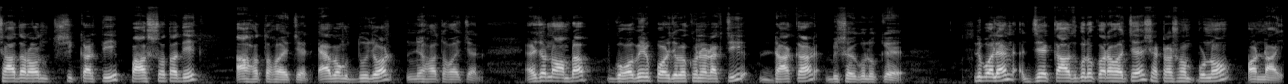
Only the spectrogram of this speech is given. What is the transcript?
সাধারণ শিক্ষার্থী পাঁচ শতাধিক আহত হয়েছেন এবং দুজন নিহত হয়েছেন। এর জন্য আমরা গভীর পর্যবেক্ষণে রাখছি ঢাকার বিষয়গুলোকে। তিনি বলেন, যে কাজগুলো করা হয়েছে সেটা সম্পূর্ণ অন্যায়।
